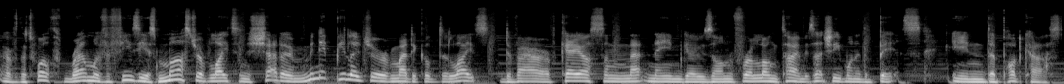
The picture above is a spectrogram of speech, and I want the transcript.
of the 12th realm of Ephysium, master of light and shadow, manipulator of magical delights, devourer of chaos, and that name goes on for a long time. It's actually one of the bits in the podcast.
